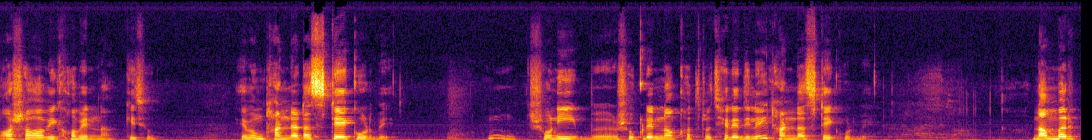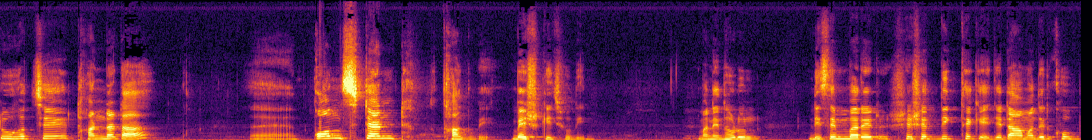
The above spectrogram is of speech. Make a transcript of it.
অস্বাভাবিক হবেন না কিছু। এবং ঠান্ডাটা স্টে করবে। শনি শুক্রের নক্ষত্র ছেড়ে দিলেই ঠান্ডা স্টে করবে। নাম্বার টু হচ্ছে ঠান্ডাটা কনস্ট্যান্ট থাকবে। বেশ কিছুদিন। মানে ধরুন, ডিসেম্বরের শেষের দিক থেকে যেটা আমাদের খুব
